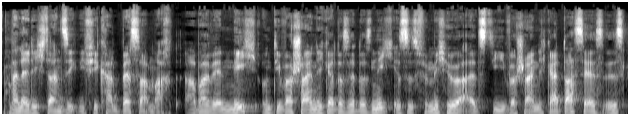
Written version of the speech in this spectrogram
weil er dich dann signifikant besser macht. Aber wenn nicht und die Wahrscheinlichkeit, dass er das nicht ist, ist für mich höher als die Wahrscheinlichkeit, dass er es ist,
